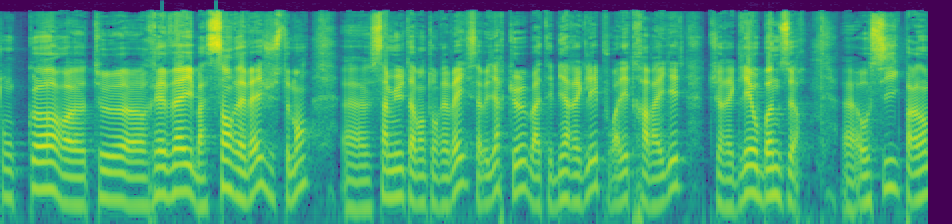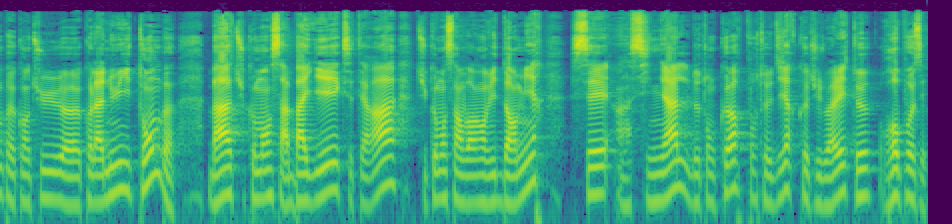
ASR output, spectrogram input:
Ton corps euh, te euh, réveille bah, sans réveil justement, euh, 5 minutes avant ton réveil, ça veut dire que bah, tu es bien réglé pour aller travailler, tu es réglé aux bonnes heures. Euh, aussi, par exemple, quand, tu, quand la nuit tombe, bah, tu commences à bailler, etc., tu commences à avoir envie de dormir, c'est un signal de ton corps pour te dire que tu dois aller te reposer.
